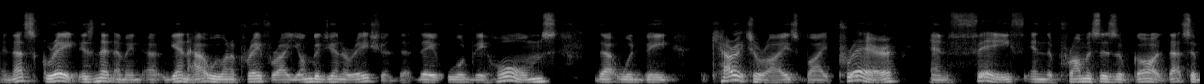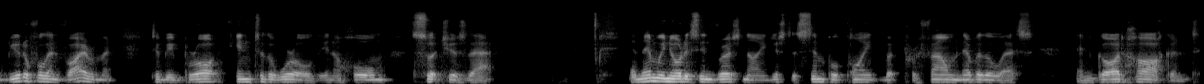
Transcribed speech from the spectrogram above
And that's great, isn't it? I mean, uh, again, how we want to pray for our younger generation that they would be homes that would be characterized by prayer and faith in the promises of God. That's a beautiful environment to be brought into the world in a home such as that. And then we notice in verse 9, just a simple point, but profound nevertheless. And God hearkened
